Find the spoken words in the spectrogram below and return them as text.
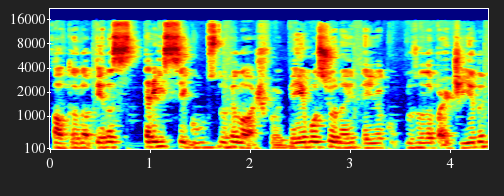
faltando apenas 3 segundos do relógio. Foi bem emocionante aí a conclusão da partida,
